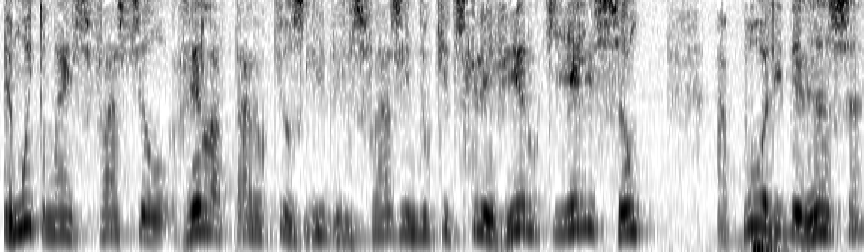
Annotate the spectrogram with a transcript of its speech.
É muito mais fácil relatar o que os líderes fazem do que descrever o que eles são. A boa liderança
